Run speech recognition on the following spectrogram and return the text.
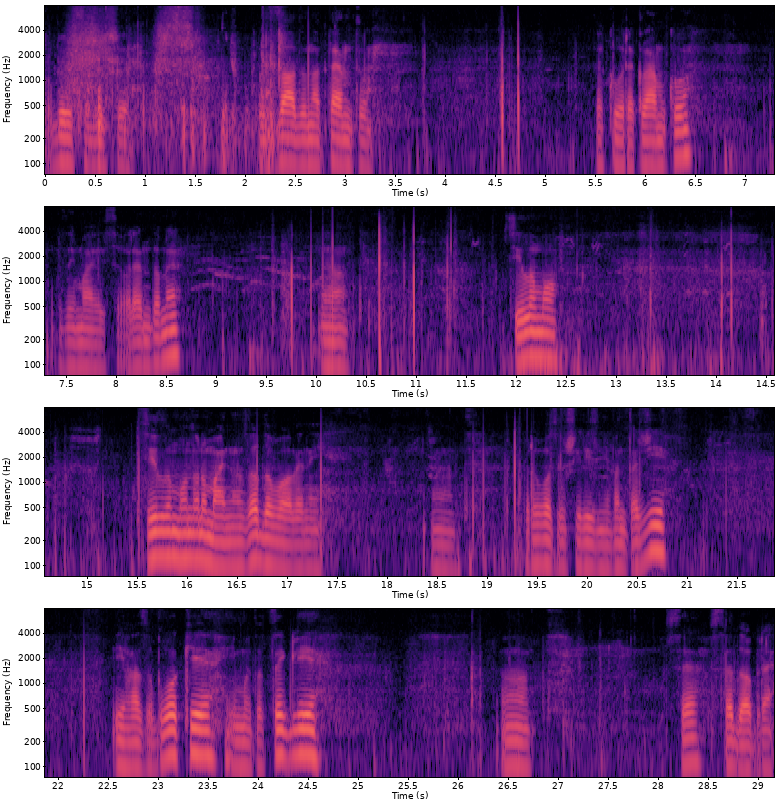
Робився більше ззаду на тенту таку рекламку. Займаюся орендами. От. В цілому. В цілому нормально, задоволений. От. Перевозивши різні вантажі, і газоблоки, і мотоциклі. От. Все, все добре.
